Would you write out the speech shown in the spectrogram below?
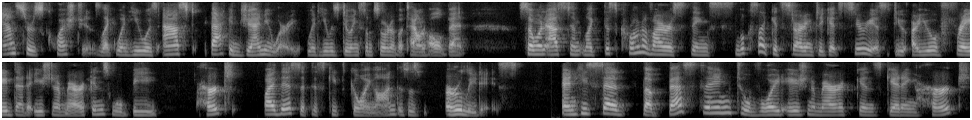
answers questions, like when he was asked back in January, when he was doing some sort of a town hall event, someone asked him like this coronavirus thing looks like it's starting to get serious. Do are you afraid that asian americans will be hurt by this if this keeps going on? This is early days. And he said the best thing to avoid asian americans getting hurt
